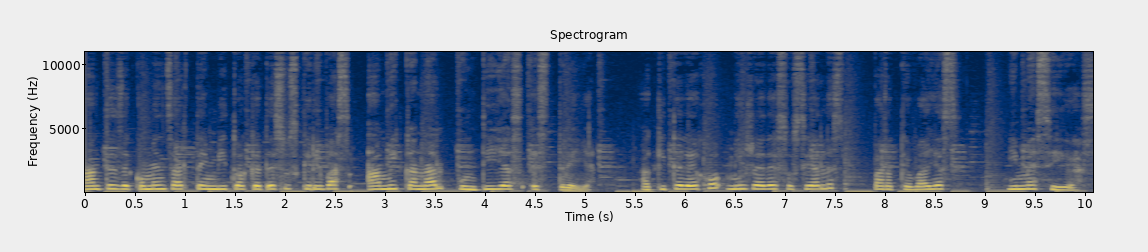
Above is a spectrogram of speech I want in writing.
Antes de comenzar te invito a que te suscribas a mi canal Puntillas Estrella. Aquí te dejo mis redes sociales para que vayas y me sigas.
